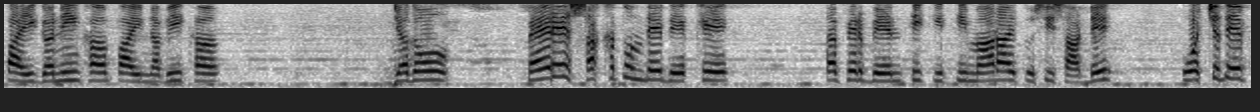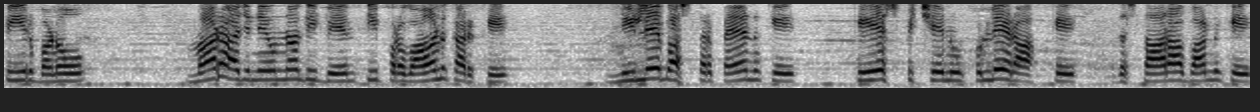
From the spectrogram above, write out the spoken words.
ਭਾਈ ਗਨੀ ਖਾਂ, ਭਾਈ ਨਬੀ ਖਾਂ। ਜਦੋਂ ਪਹਿਰੇ ਸਖਤ ਹੁੰਦੇ ਦੇਖੇ, ਤਾਂ ਫਿਰ ਬੇਨਤੀ ਕੀਤੀ, ਮਹਾਰਾਜ, ਤੁਸੀਂ ਸਾਡੇ ਉੱਚ ਦੇ ਪੀਰ ਬਣੋ। ਮਹਾਰਾਜ ਨੇ ਉਹਨਾਂ ਦੀ ਬੇਨਤੀ ਪ੍ਰਵਾਨ ਕਰਕੇ ਨੀਲੇ ਵਸਤਰ ਪਹਿਨ ਕੇ, ਕੇਸ ਪਿੱਛੇ ਨੂੰ ਖੁੱਲੇ ਰੱਖ ਕੇ, ਦਸਤਾਰਾ ਬੰਨ ਕੇ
